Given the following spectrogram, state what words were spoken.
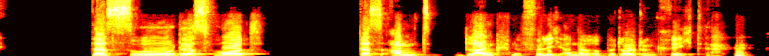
dass so das Wort das Amt blank eine völlig andere Bedeutung kriegt.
